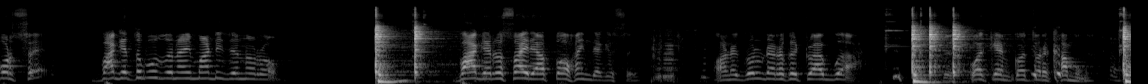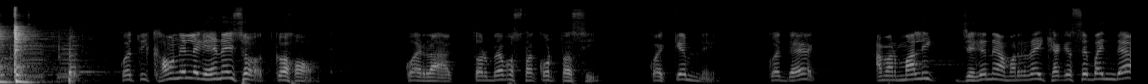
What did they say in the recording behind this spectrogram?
পড়ছে। বাঘে তো বুঝে নাই মাটি যে নরম। বাঘেরও চাইরা তো হাইন্দা গেছে। অনেক গরুটার একটু আগুয়া। কয় কেন, কয় তোরে খামু। কয় তুই খাওয়ানোর লেগে হেনাইছ? কয় হ কয় রাখ তোর ব্যবস্থা করতাছি। কয়, কেমনে? কয়, দেখ, আমার মালিক যেখানে আমার রাইখা গেছে বাইন্দা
